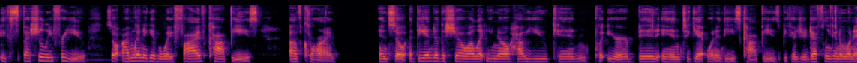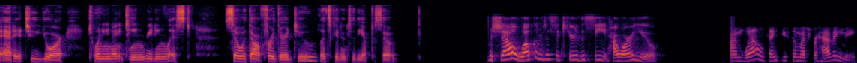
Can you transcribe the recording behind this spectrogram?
especially for you. So I'm going to give away five copies of Climb. And so at the end of the show, I'll let you know how you can put your bid in to get one of these copies because you're definitely going to want to add it to your 2019 reading list. So without further ado, let's get into the episode. Michelle, welcome to Secure the Seat. How are you? I'm well. Thank you so much for having me.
